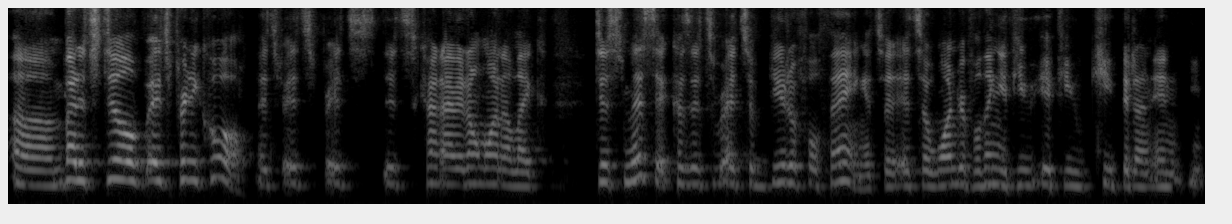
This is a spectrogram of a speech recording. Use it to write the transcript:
Um, but it's still, it's pretty cool. It's, it's, it's, it's kind of, I don't want to like, dismiss it because it's it's a beautiful thing. It's a it's a wonderful thing if you if you keep it on, in,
